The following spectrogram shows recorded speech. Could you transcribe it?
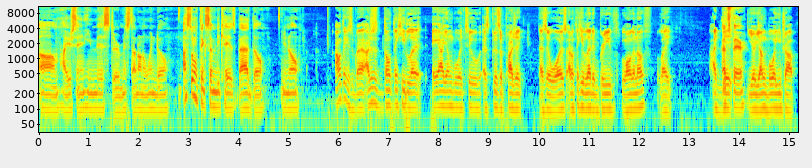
um, how you're saying he missed or missed out on a window. I still don't think 70k is bad though. You know, I don't think it's bad. I just don't think he let AI YoungBoy 2 as good as a project as it was. I don't think he let it breathe long enough. Like I get That's fair. You're young boy, you drop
